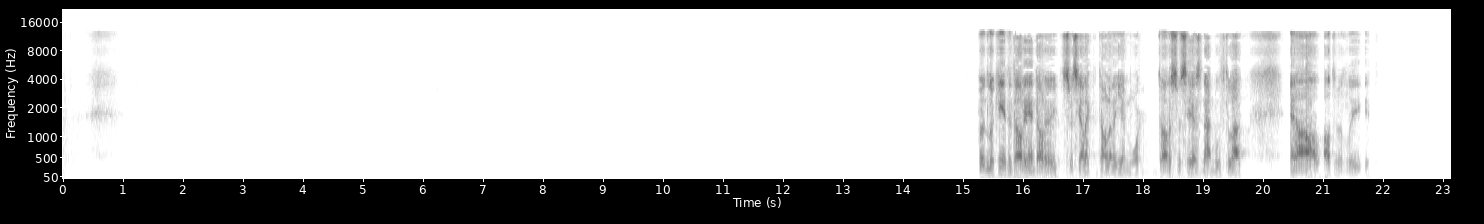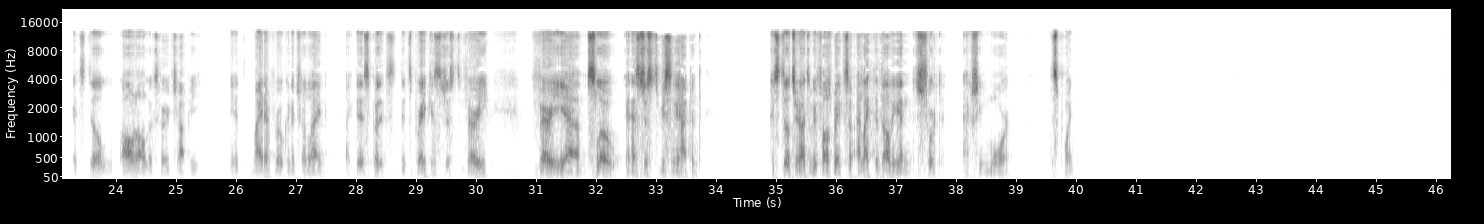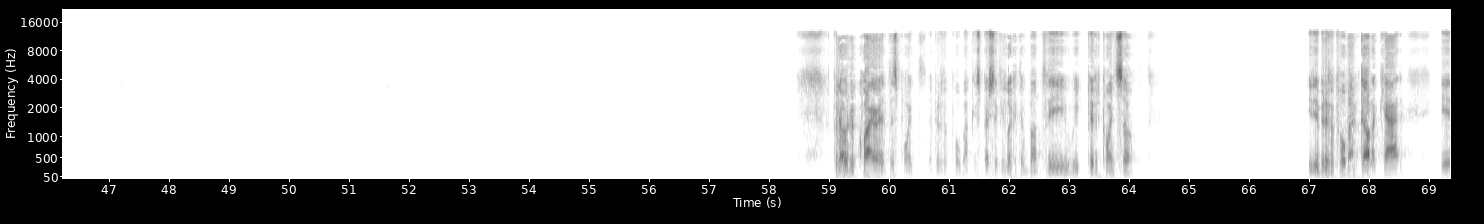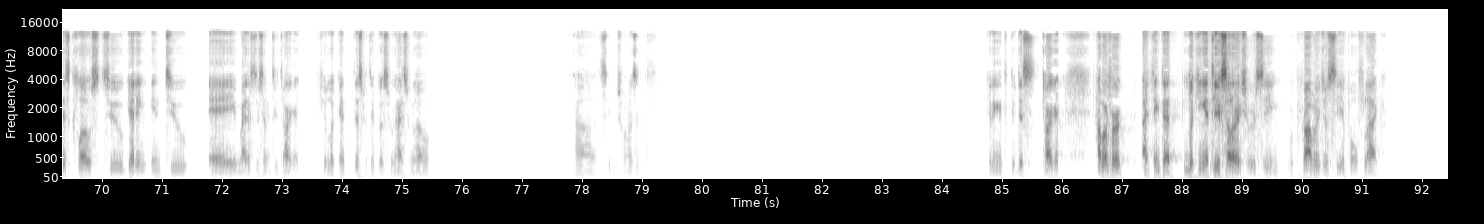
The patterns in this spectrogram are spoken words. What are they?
But looking at the dollar yen, dollar Swiss, I like the dollar yen more. Dollar Swiss has not moved a lot, and ultimately it it still all in all looks very choppy. It might have broken a trend line like this, but its its break is just very very um, slow and has just recently happened. Could still turn out to be a false break. So I like the dollar yen short actually more at this point. But I would require at this point a bit of a pullback, especially if you look at the monthly week pivot point. So you need a bit of a pullback. Dollar CAD is close to getting into a minus 272 target. If you look at this particular swing high, swing low, uh, let's see, which one was it? Getting into this target. However, I think that looking at the acceleration we're seeing, we'll probably just see a bull flag.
